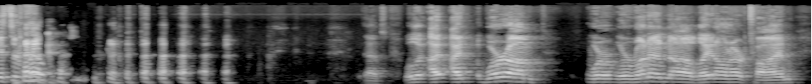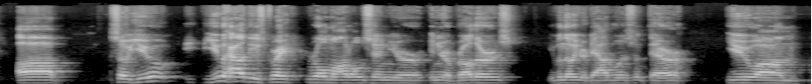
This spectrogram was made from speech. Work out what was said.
It's a real. That's well. Look, I, I we're um we're we're running uh, late on our time. Uh, so you you have these great role models in your in your brothers, even though your dad wasn't there. You um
